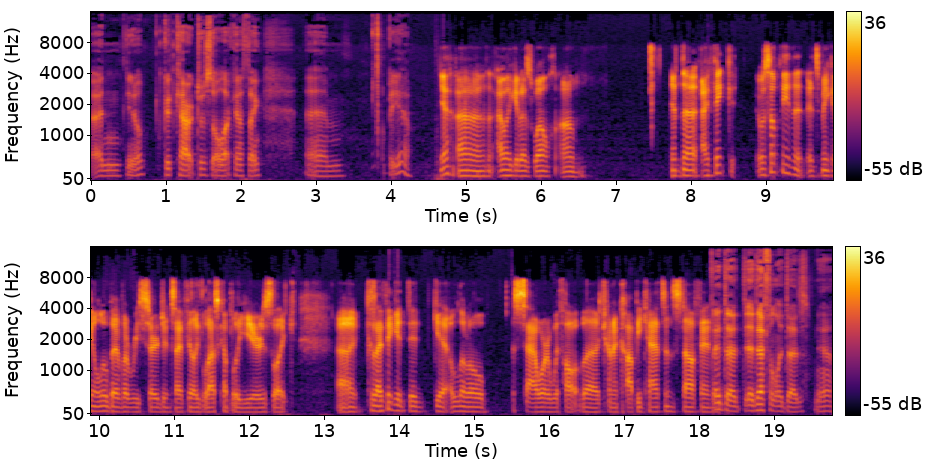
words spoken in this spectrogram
and you know, good characters, all that kind of thing. Um, but yeah, Yeah, uh, I like it as well. Um, and uh, I think it was something that it's making a little bit of a resurgence. I feel like the last couple of years, like because I think it did get a little sour with all the kind of copycats and stuff, and it did. It definitely does Yeah.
